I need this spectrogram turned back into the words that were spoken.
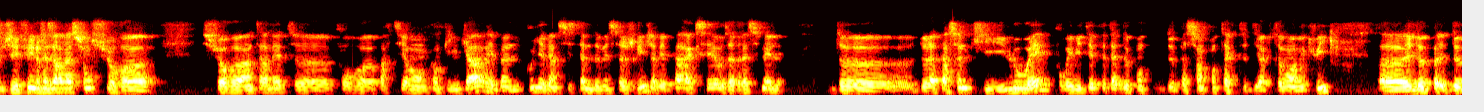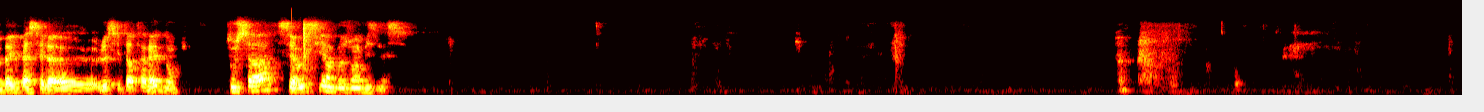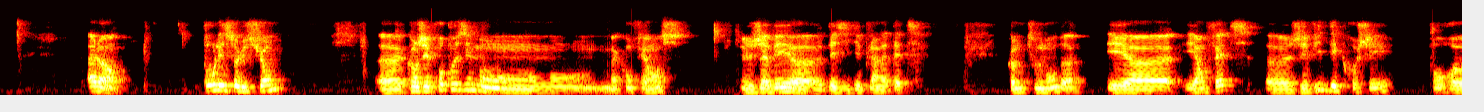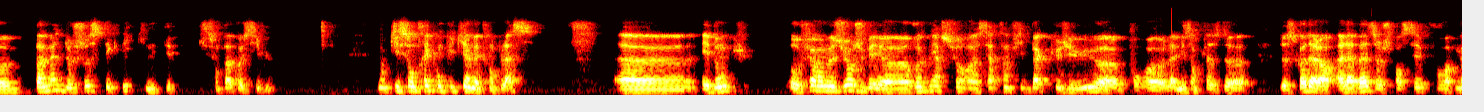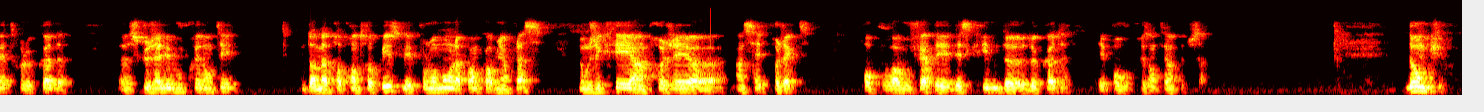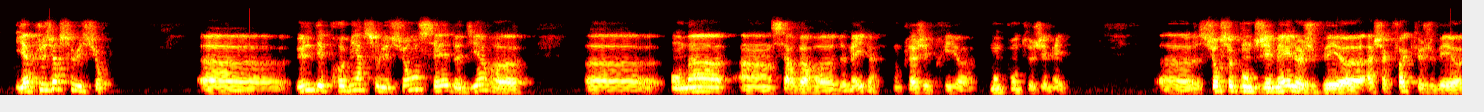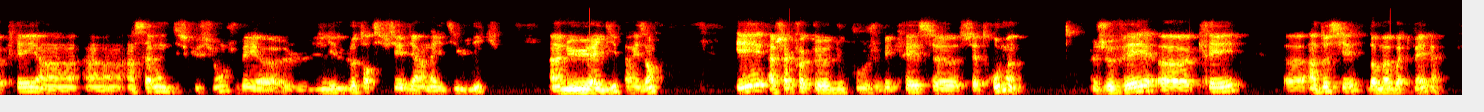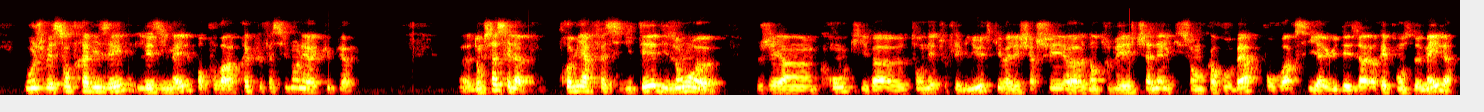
J'ai fait une réservation sur sur Internet pour partir en camping-car, et ben du coup, il y avait un système de messagerie. J'avais pas accès aux adresses mail de, de la personne qui louait pour éviter peut-être de, de, passer en contact directement avec lui euh, et de, de bypasser le site Internet. Donc, tout ça, c'est aussi un besoin business. Alors, pour les solutions, euh, quand j'ai proposé mon, ma conférence, j'avais euh, des idées plein la tête, comme tout le monde. Et, euh, en fait, j'ai vite décroché pour pas mal de choses techniques qui ne sont pas possibles ou qui sont très compliquées à mettre en place. et donc, au fur et à mesure, je vais revenir sur certains feedbacks que j'ai eus pour la mise en place de, de ce code. Alors, à la base, je pensais pouvoir mettre le code euh, ce que j'allais vous présenter dans ma propre entreprise, mais pour le moment, on l'a pas encore mis en place. Donc, j'ai créé un projet, euh, un side project, pour pouvoir vous faire des, screens de, de, code et pour vous présenter un peu tout ça. Donc, il y a plusieurs solutions. Euh, une des premières solutions, c'est de dire, euh, euh, on a un serveur de mail. Donc là, j'ai pris mon compte Gmail. Euh, sur ce compte Gmail, je vais euh, à chaque fois que je vais euh, créer un, un, un, salon de discussion, je vais l'authentifier via un ID unique, un UUID par exemple. Et à chaque fois que du coup je vais créer ce, cette room, je vais créer un dossier dans ma boîte mail où je vais centraliser les emails pour pouvoir après plus facilement les récupérer. donc ça c'est la première facilité, disons j'ai un cron qui va euh, tourner toutes les minutes, qui va aller chercher euh, dans tous les channels qui sont encore ouverts pour voir s'il y a eu des euh, réponses de mail,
